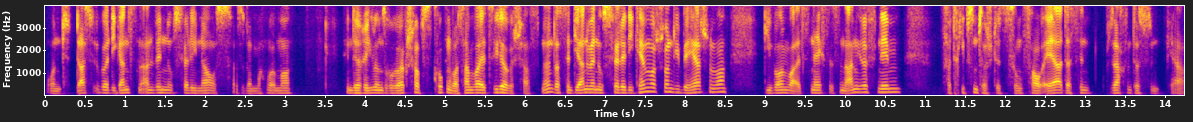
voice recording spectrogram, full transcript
Und das über die ganzen Anwendungsfälle hinaus. Also da machen wir immer in der Regel unsere Workshops gucken, was haben wir jetzt wieder geschafft. Ne? Das sind die Anwendungsfälle, die kennen wir schon, die beherrschen wir, die wollen wir als nächstes in Angriff nehmen. Vertriebsunterstützung, VR, das sind Sachen, das sind ja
